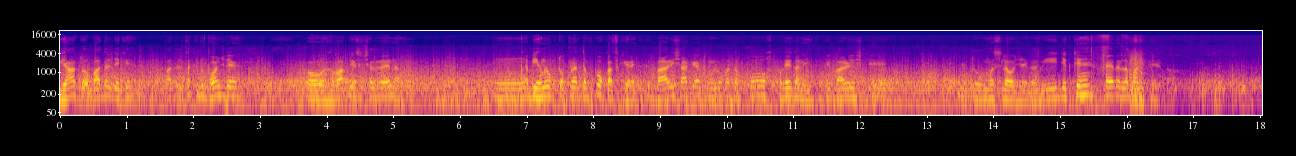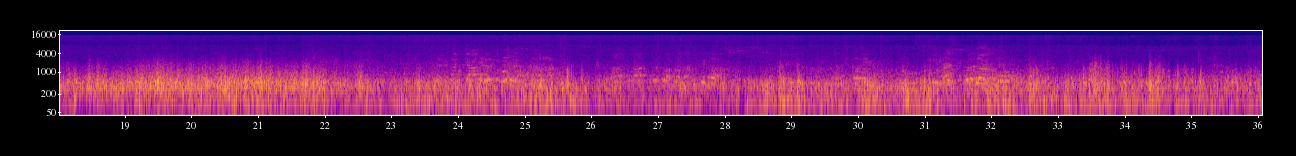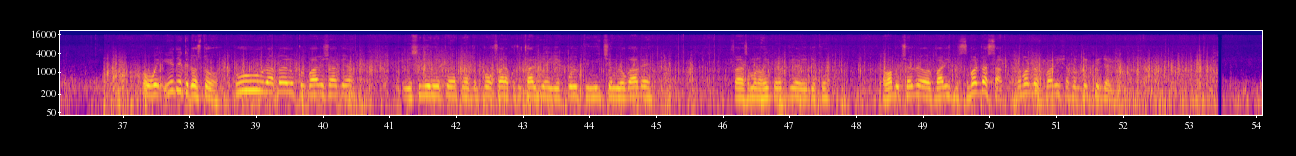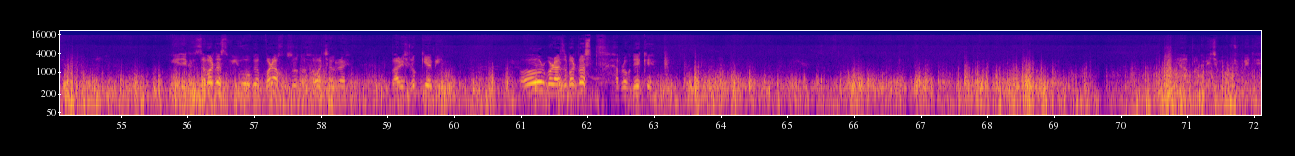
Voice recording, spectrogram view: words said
यहाँ तो बादल देखे, बादल तक भी पहुँच गए। और हवा भी ऐसे चल रहे हैं ना। हम्म, अभी हम लोग तो अपना दम्पो का फ़िक्र है क्योंकि बारिश आ गया तो हम लोग का दम्पो पकेगा नहीं क्योंकि बारिश के तो मसला हो जाएगा। अभी देखते हैं खैर अल्लाह मालिक है ये देखे दोस्तों, पूरा बिल्कुल बारिश आ गया। इसीलिए मैंने अपना डब्बो सारा कुछ उठा लिया। ये पुल के नीचे हम लोग आ गए। सारा सामान वहीं पर रख दिया। ये देखें, हवा भी चल रहा है और बारिश भी ज़बरदस्त आ गई। ज़बरदस्त बारिश आप लोग देखते जाइए। ये देखें, ज़बरदस्त व्यू हो गया। बड़ा खूबसूरत हवा चल रहा है। बारिश रुक गई अभी। और बड़ा ज़बरदस्त, आप लोग देखें यहाँ पर नीचे में छुपे थे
